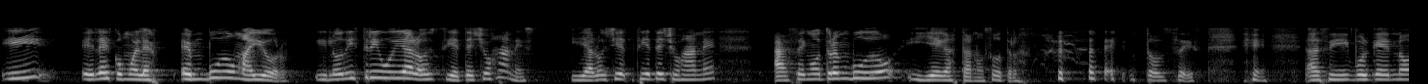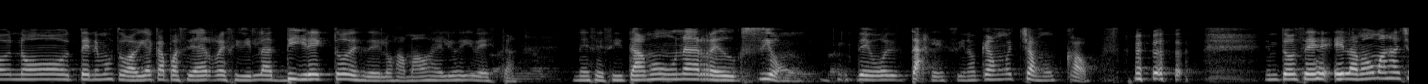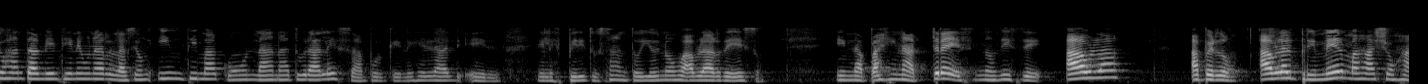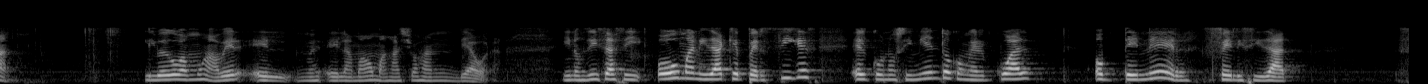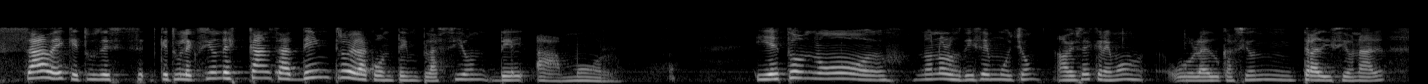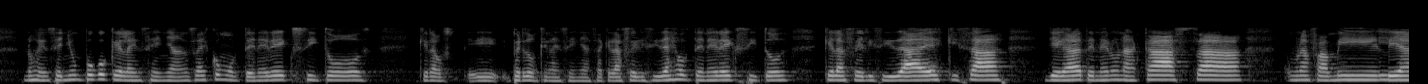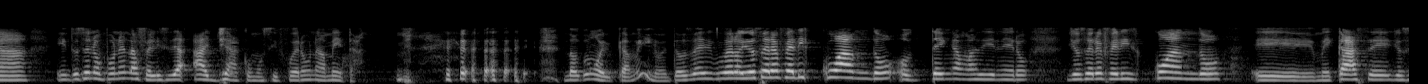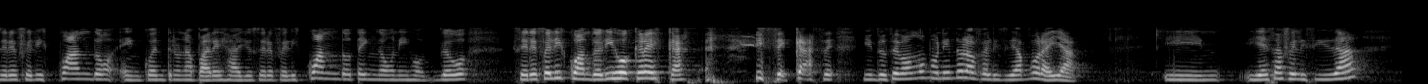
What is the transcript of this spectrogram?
y él es como el embudo mayor y lo distribuye a los siete Chohanes. Y a los siete Chohanes hacen otro embudo y llega hasta nosotros. Entonces, así porque no no tenemos todavía capacidad de recibirla directo desde los amados Helios y Vesta. Necesitamos una reducción de voltaje, si no quedamos chamuscados. Entonces, el amado Mahachohan también tiene una relación íntima con la naturaleza, porque él es el, el Espíritu Santo, y hoy nos va a hablar de eso. En la página 3 nos dice, habla ah, perdón, habla el primer Mahashohan. Y luego vamos a ver el, el amado Mahashohan de ahora. Y nos dice así, oh humanidad que persigues el conocimiento con el cual obtener felicidad. Sabe que tu, que tu lección descansa dentro de la contemplación del amor. Y esto no, no nos lo dice mucho. A veces queremos o la educación tradicional nos enseña un poco que la enseñanza es como obtener éxitos, que la, eh, perdón, que la enseñanza, que la felicidad es obtener éxitos, que la felicidad es quizás llegar a tener una casa, una familia, y entonces nos ponen la felicidad allá como si fuera una meta. no como el camino. Entonces, bueno, yo seré feliz cuando obtenga más dinero, yo seré feliz cuando eh, me case, yo seré feliz cuando encuentre una pareja, yo seré feliz cuando tenga un hijo, luego seré feliz cuando el hijo crezca y se case, y entonces vamos poniendo la felicidad por allá. Y, esa felicidad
